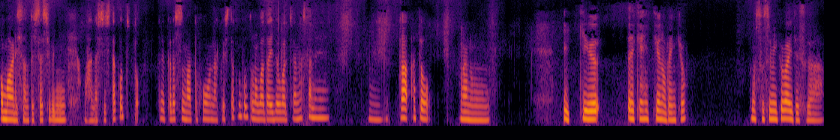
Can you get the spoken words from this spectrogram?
おまわりさんと久しぶりにお話ししたことと、それからスマートフォンをなくしたこととの話題で終わっちゃいましたね。うん、あ、あと、あのー、一級え研究の勉強の進み具合ですが、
